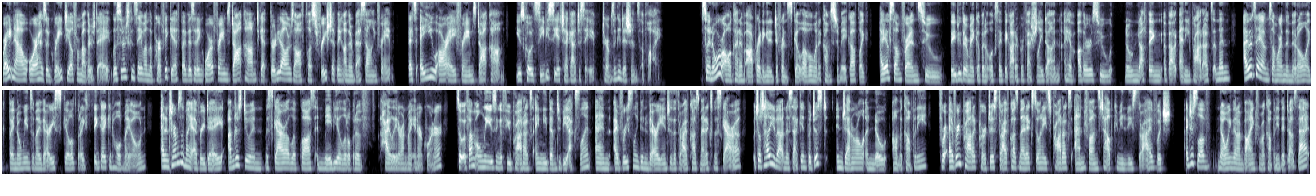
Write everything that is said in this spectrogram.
Right now, Aura has a great deal for Mother's Day. Listeners can save on the perfect gift by visiting auraframes.com to get $30 off plus free shipping on their best-selling frame. That's A-U-R-A frames.com. Use code CBC at checkout to save. Terms and conditions apply. So I know we're all kind of operating at a different skill level when it comes to makeup. Like I have some friends who they do their makeup and it looks like they got it professionally done. I have others who know nothing about any products. And then I would say I'm somewhere in the middle. Like by no means am I very skilled, but I think I can hold my own. And in terms of my everyday, I'm just doing mascara, lip gloss, and maybe a little bit of highlighter on my inner corner. So if I'm only using a few products, I need them to be excellent. And I've recently been very into the Thrive Causemetics mascara, which I'll tell you about in a second. But just in general, a note on the company. For every product purchase, Thrive Causemetics donates products and funds to help communities thrive, which I just love knowing that I'm buying from a company that does that.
